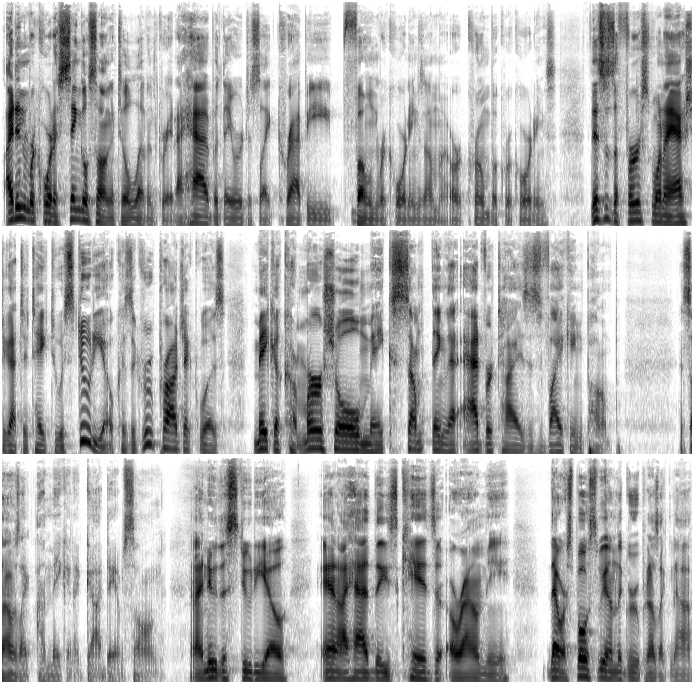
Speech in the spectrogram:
I didn't record a single song until 11th grade. I had, but they were just like crappy phone recordings on my or Chromebook recordings. This was the first one I actually got to take to a studio because the group project was make a commercial, make something that advertises Viking Pump. And so I was like, I'm making a goddamn song. And I knew the studio, and I had these kids around me that were supposed to be on the group, and I was like, Nah,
